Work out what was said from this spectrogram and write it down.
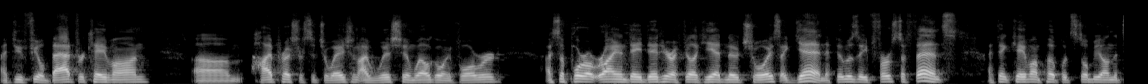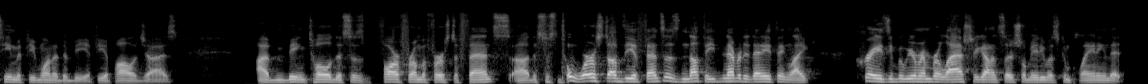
I do feel bad for K'Vaughan. Um, high pressure situation. I wish him well going forward. I support what Ryan Day did here. I feel like he had no choice. Again, if it was a first offense, I think K'Vaughan Pope would still be on the team if he wanted to be, if he apologized. I'm being told this is far from a first offense. Uh, this is the worst of the offenses. Nothing, never did anything like crazy. But we remember last year, he got on social media, was complaining that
